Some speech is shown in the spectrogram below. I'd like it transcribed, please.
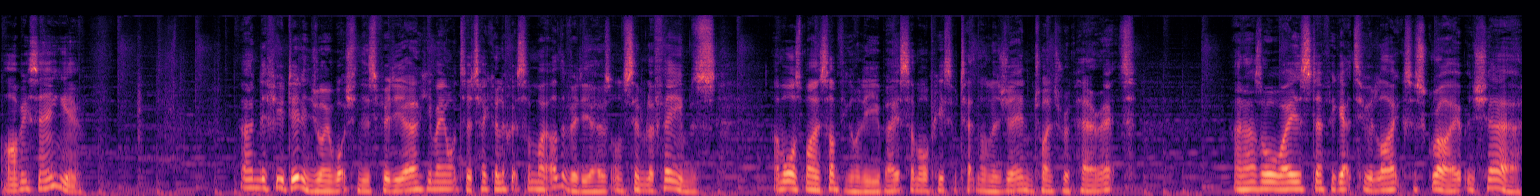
I'll be seeing you. And if you did enjoy watching this video, you may want to take a look at some of my other videos on similar themes. I'm always buying something on eBay, some old piece of technology and trying to repair it. And as always, don't forget to like, subscribe and share.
